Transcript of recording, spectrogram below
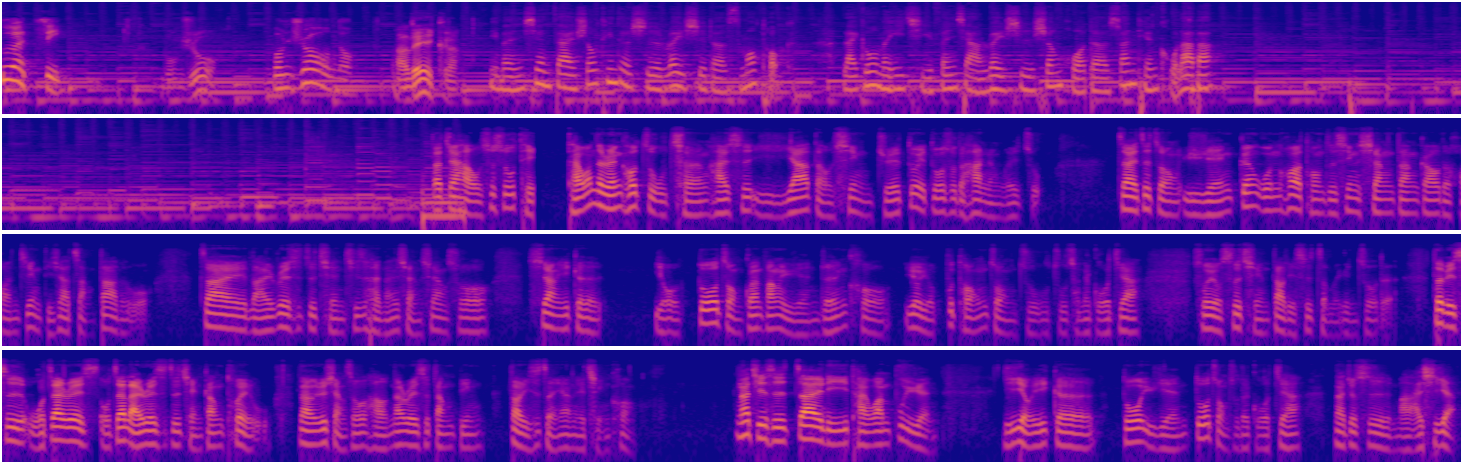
各自。Bonjour，Bonjour，no。Allegra。你们现在收听的是瑞士的 Small Talk，来跟我们一起分享瑞士生活的酸甜苦辣吧。大家好，我是舒婷。台湾的人口组成还是以压倒性绝对多数的汉人为主。在这种语言跟文化同质性相当高的环境底下长大的我，在来瑞士之前，其实很难想象说，像一个有多种官方语言、人口又有不同种族组成的国家，所有事情到底是怎么运作的。特别是我在瑞士，我在来瑞士之前刚退伍，那我就想说，好，那瑞士当兵到底是怎样的情况？那其实，在离台湾不远，也有一个。多语言、多种族的国家，那就是马来西亚，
